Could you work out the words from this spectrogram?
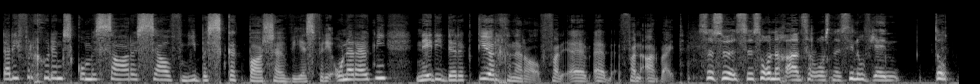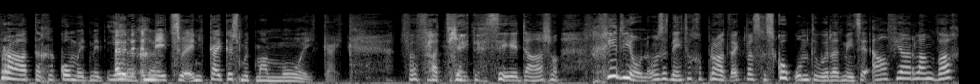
dat die vergoedingskommissaris self nie beskikbaar sou wees vir die onderhoud nie net die direkteur-generaal van uh, uh, van arbeid. So so so sonnig aan sal ons nou sien of jy tot prate gekom het met enige en, net so en die kykers moet maar mooi kyk vir wat jy te sê daarso. Gideon, ons het net oor gepraat. Ek was geskok om te hoor dat mense 11 jaar lank wag.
